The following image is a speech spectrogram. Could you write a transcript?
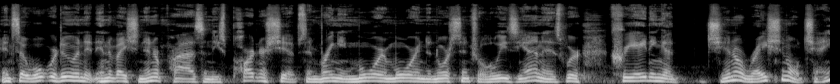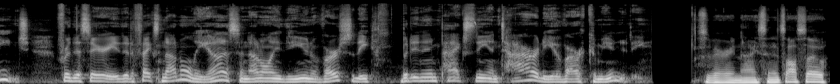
And so what we're doing at Innovation Enterprise and these partnerships and bringing more and more into North Central Louisiana is we're creating a generational change for this area that affects not only us and not only the university, but it impacts the entirety of our community. It's very nice, and it's also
